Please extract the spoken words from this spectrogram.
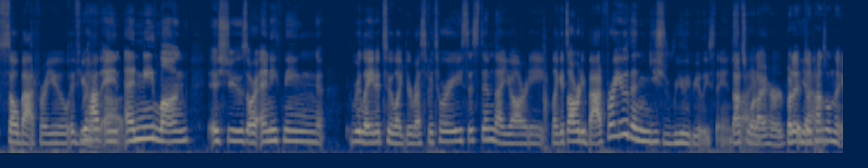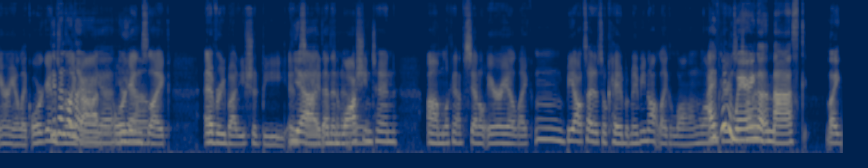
so bad for you. If you Really have a- any lung issues or anything related to like your respiratory system that you already like it's already bad for you, then you should really really stay inside. That's what I heard, but it Yeah. depends on the area. Like Oregon's Depends on really the bad. area, Oregon's yeah. like everybody should be inside, Yeah, and then. Washington. Um, looking at the Seattle area, like, mm, be outside, it's okay, but maybe not like long, long. I've been wearing a mask like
